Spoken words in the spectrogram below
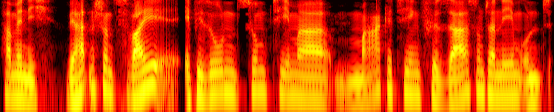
Haben wir nicht. Wir hatten schon zwei Episoden zum Thema Marketing für SaaS-Unternehmen und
